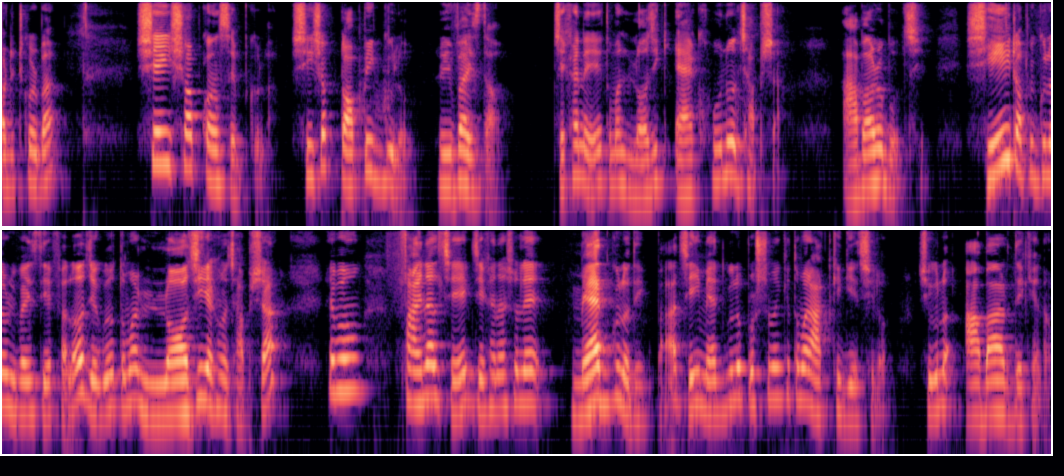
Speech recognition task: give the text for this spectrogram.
অডিট করবা। সেই সব কনসেপ্টগুলো সেই সব টপিকগুলো রিভাইজ দাও, যেখানে তোমার লজিক এখনও ঝাপসা। আবারও বলছি, সেই টপিকগুলো রিভাইজ দিয়ে ফেলো যেগুলো তোমার লজিক এখনও ঝাপসা এবং ফাইনাল চেক যেখানে আসলে ম্যাথগুলো দেখবা যেই ম্যাথগুলো প্রশ্ন ব্যাংকে তোমার আটকে গিয়েছিল, সেগুলো আবার দেখে নাও।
